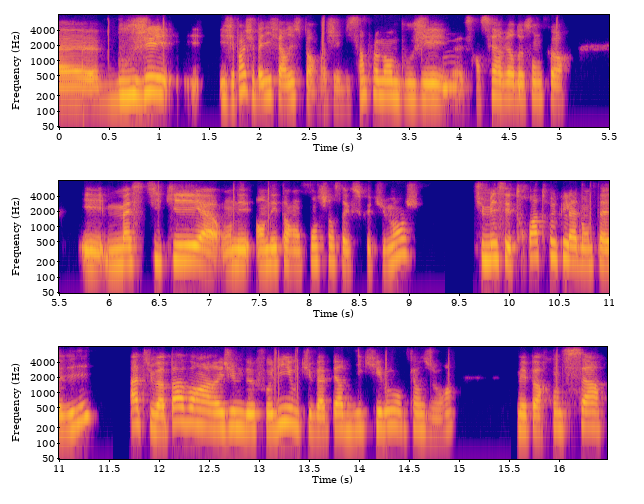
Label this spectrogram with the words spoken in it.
euh, bouger, j'ai pas, j'ai pas dit faire du sport, hein. j'ai dit simplement bouger, mmh. euh, s'en servir de son corps et mastiquer en, en, étant en conscience avec ce que tu manges, tu mets ces trois trucs-là dans ta vie, ah, tu vas pas avoir un régime de folie où tu vas perdre 10 kilos en 15 jours. Hein. Mais par contre, ça,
